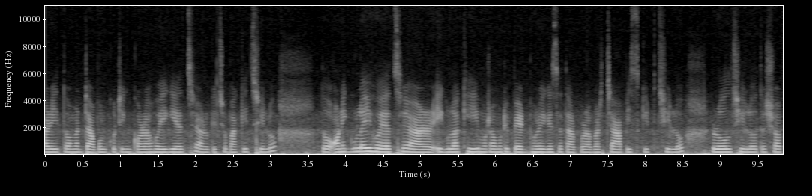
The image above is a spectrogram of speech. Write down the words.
আর এই তো আমার ডাবল কোটিং করা হয়ে গিয়েছে, আরও কিছু বাকি ছিল। তো অনেকগুলাই হয়েছে আর এগুলা খেয়েই মোটামুটি পেট ভরে গেছে। তারপর আবার চা, বিস্কিট ছিল, রোল ছিল, তো সব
